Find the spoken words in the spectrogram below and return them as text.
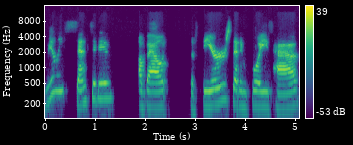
really sensitive about the fears that employees have,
